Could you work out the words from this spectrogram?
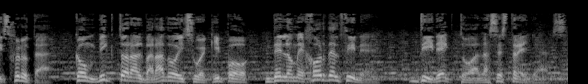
Disfruta con Víctor Alvarado y su equipo de lo mejor del cine, directo a las estrellas.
